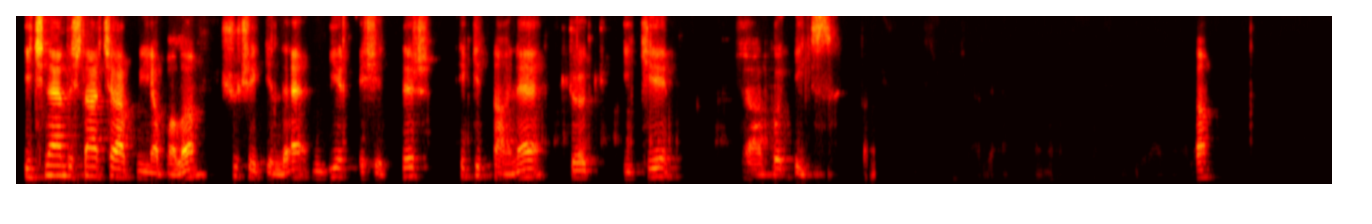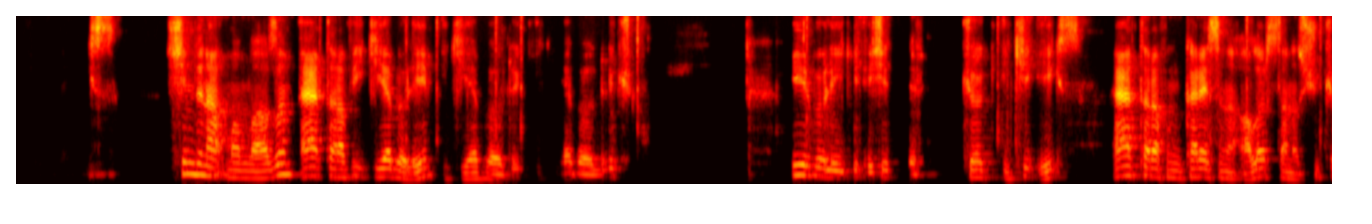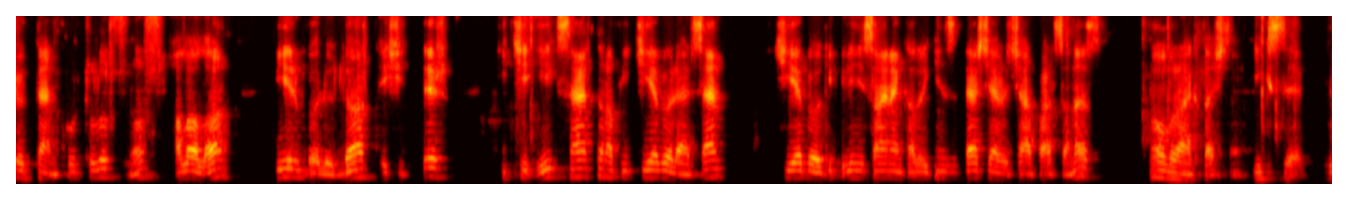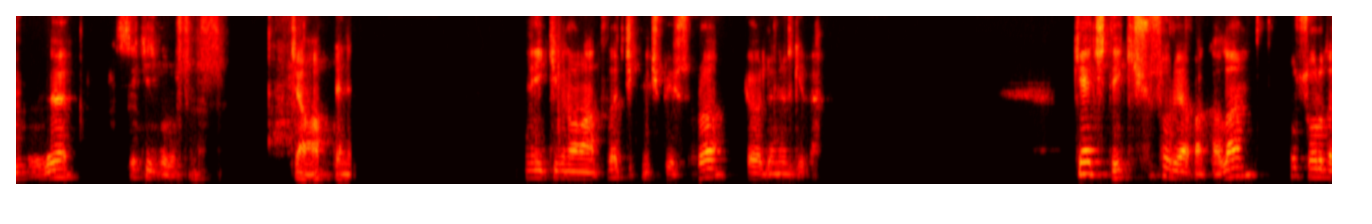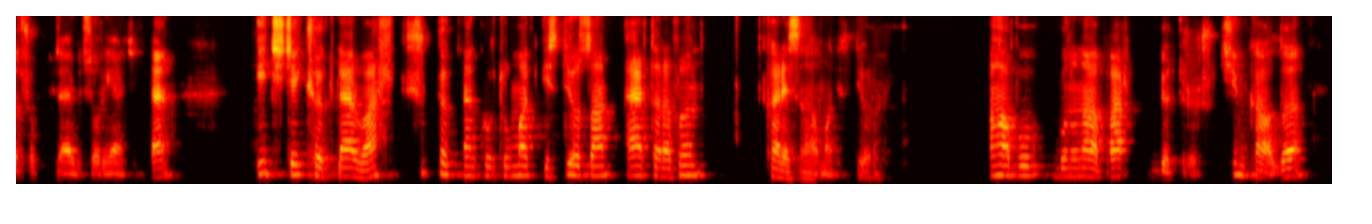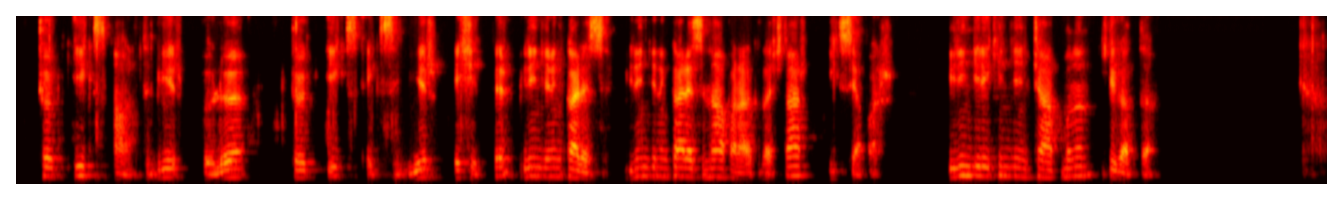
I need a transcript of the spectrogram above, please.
İçler dışlar çarpımı yapalım. Şu şekilde 1 eşittir 2 tane kök 2 çarpı x. Şimdi ne yapmam lazım? Her tarafı 2'ye böleyim. 2'ye böldük. 2'ye böldük. 1 bölü 2 eşittir. Kök 2x. Her tarafın karesini alırsanız şu kökten kurtulursunuz. Alalım. 1 bölü 4 eşittir. 2x. Her tarafı 2'ye bölersem 2'ye böldük. Birincisi aynen kalır. İkincisi ters çevre çarparsanız ne olur arkadaşlar? x'e 1 bölü 8 bulursunuz. Cevap deniz. Yine 2016'da çıkmış bir soru gördüğünüz gibi. Geçtik. Şu soruya bakalım. Bu soru da çok güzel bir soru gerçekten. İç içe kökler var. Şu kökten kurtulmak istiyorsam her tarafın karesini almak istiyorum. Aha bu bunu ne yapar? Götürür. Kim kaldı? Kök x artı 1 bölü kök x eksi 1 eşittir. Birincinin karesi. Birincinin karesi ne yapar arkadaşlar? x yapar. Birinci ile ikincinin çarpımının iki katı.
